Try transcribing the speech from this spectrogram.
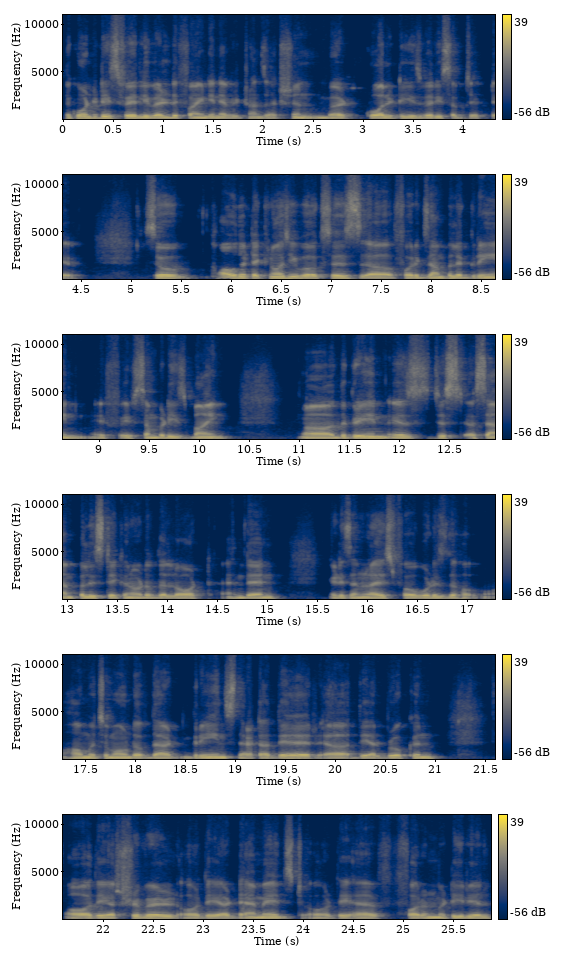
The quantity is fairly well defined in every transaction but quality is very subjective. So how the technology works is uh, for example a grain if if somebody is buying uh, the grain is just a sample is taken out of the lot and then it is analyzed for what is the how, how much amount of that grains that are there uh, they are broken or they are shriveled or they are damaged or they have foreign material.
